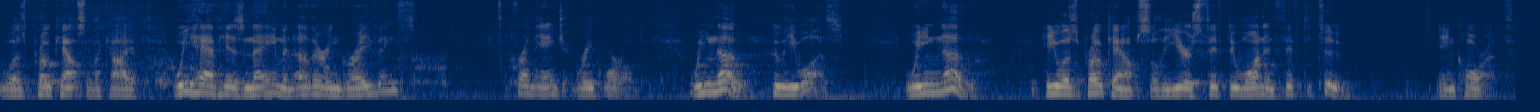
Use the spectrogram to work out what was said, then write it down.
was proconsul of Achaia, we have his name and other engravings from the ancient Greek world. We know who he was. We know he was proconsul the years 51 and 52 in Corinth.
